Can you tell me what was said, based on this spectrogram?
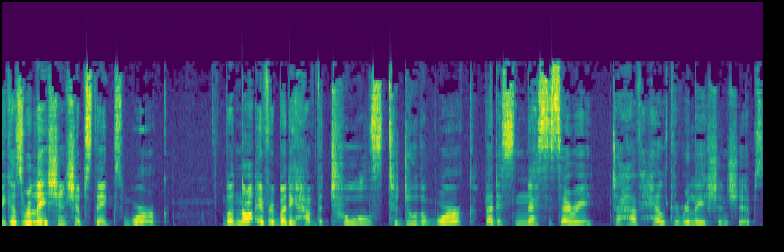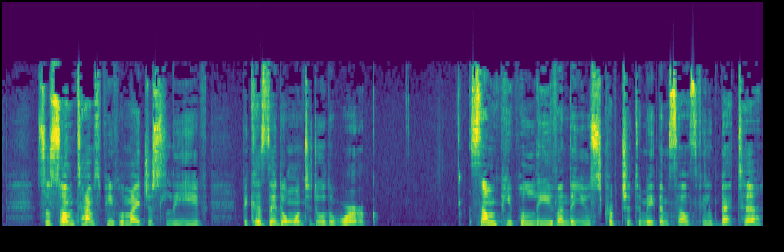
Because relationships takes work, but not everybody have the tools to do the work that is necessary to have healthy relationships. So sometimes people might just leave because they don't want to do the work. Some people leave and they use scripture to make themselves feel better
